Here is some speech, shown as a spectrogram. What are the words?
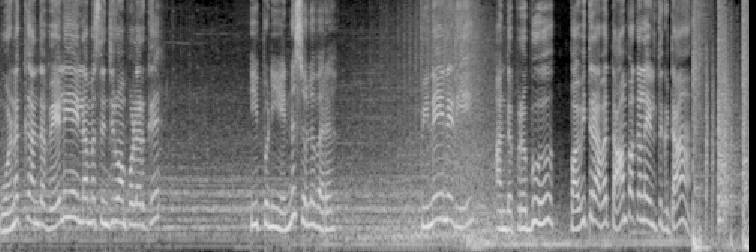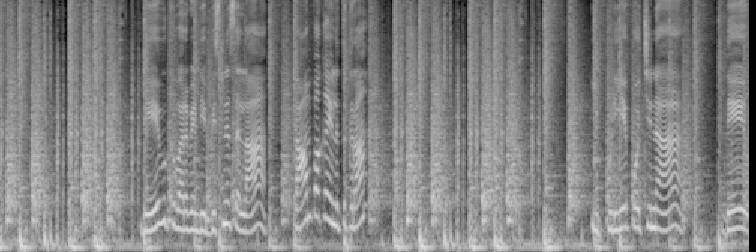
உனக்கு அந்த வேலையே இல்லாம செஞ்சிருவான் போல இருக்கு. இப்போ நீ என்ன சொல்ல வர? பின்ன என்னடி? அந்த பிரபு பவித்ராவை தான் பக்கம்லாம் இழுத்துக்கிட்டான். தேவுக்கு வர வேண்டிய பிசினஸ் எல்லாம் தான் பக்கம் இழுத்துக்கிறான். இப்படியே போச்சுன்னா தேவ்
